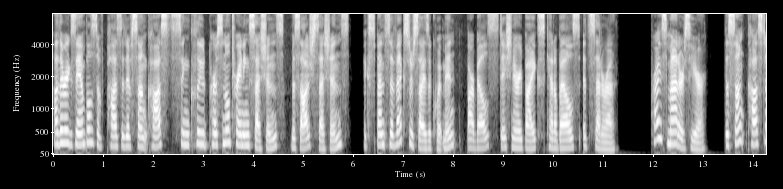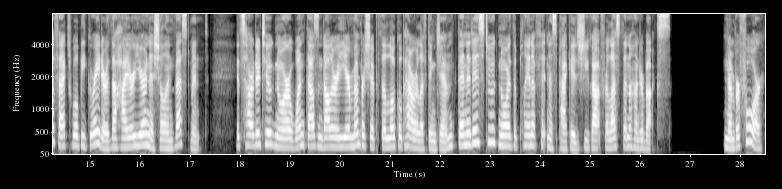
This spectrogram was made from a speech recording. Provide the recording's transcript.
Other examples of positive sunk costs include personal training sessions, massage sessions, expensive exercise equipment, barbells, stationary bikes, kettlebells, etc. Price matters here. The sunk cost effect will be greater the higher your initial investment. It's harder to ignore a $1,000 a year membership at the local powerlifting gym than it is to ignore the Planet Fitness package you got for less than 100 bucks. Number 4.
